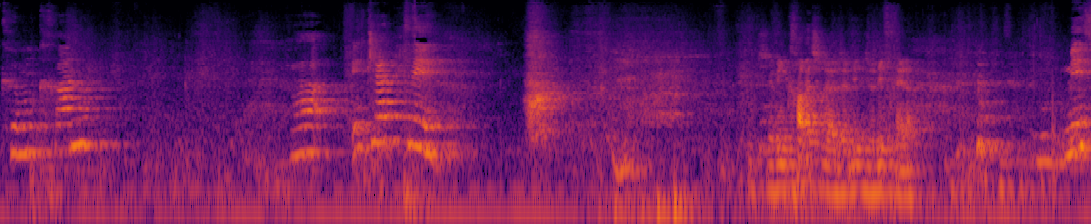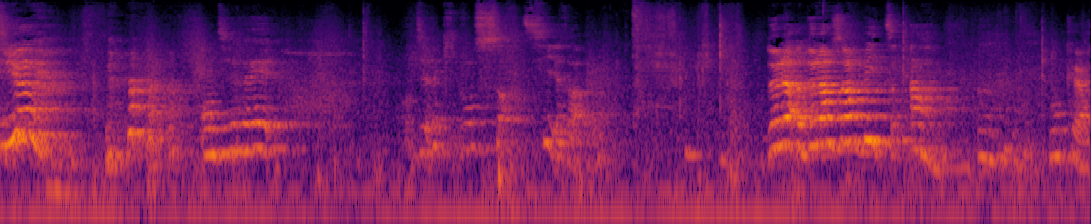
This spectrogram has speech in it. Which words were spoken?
que mon crâne va éclater. J'avais une cravache, je, je, l'effraie là. Mes yeux, on dirait, on dirait qu'ils vont sortir de, leur- de leurs orbites. Ah, mon cœur.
